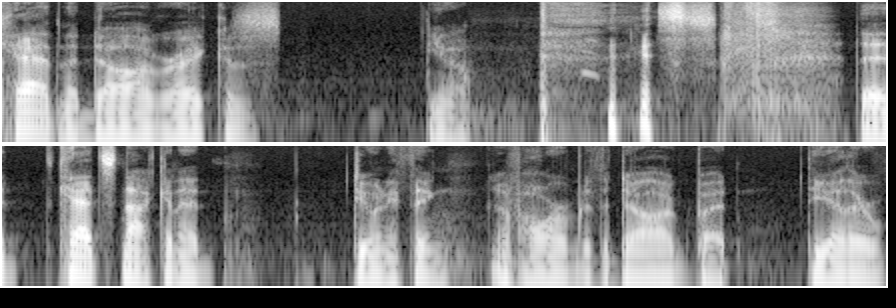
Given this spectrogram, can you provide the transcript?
cat and the dog, right? Because you know, it's the cat's not gonna do anything of harm to the dog, but the other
